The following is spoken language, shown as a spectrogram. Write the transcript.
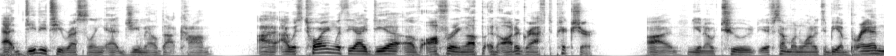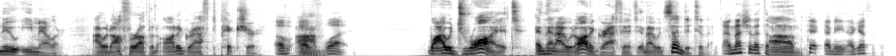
at ddtwrestling at gmail.com. I, I was toying with the idea of offering up an autographed picture, uh, you know, to if someone wanted to be a brand new emailer. I would offer up an autographed picture. Of of Um, what? Well, I would draw it and then I would autograph it and I would send it to them. I'm not sure that's a Um, pic. I mean, I guess it's a,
